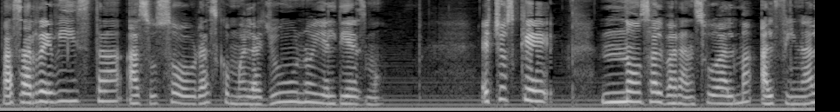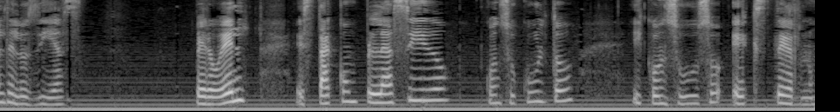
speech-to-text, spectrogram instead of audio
Pasa revista a sus obras como el ayuno y el diezmo, hechos que no salvarán su alma al final de los días. Pero él está complacido con su culto y con su uso externo.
